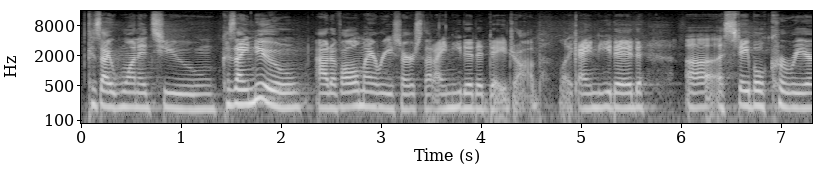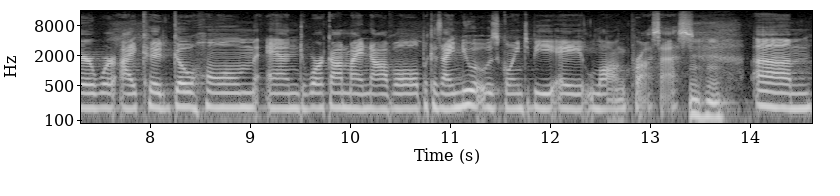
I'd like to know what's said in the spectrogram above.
because I wanted to, because I knew out of all my research that I needed a day job. Like I needed uh, a stable career where I could go home and work on my novel because I knew it was going to be a long process. Um,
